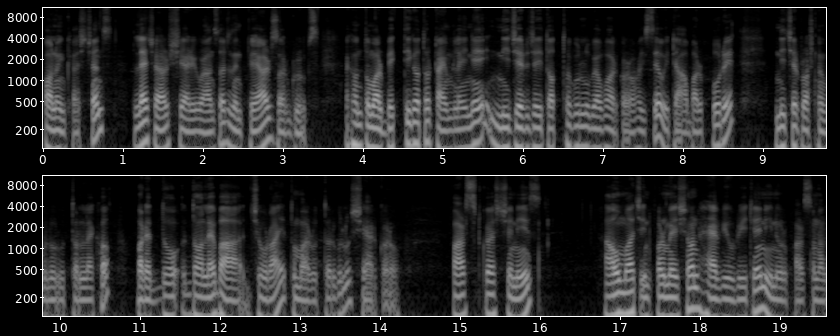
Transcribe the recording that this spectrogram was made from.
following questions later share your answers in pairs or groups এখন তোমার ব্যক্তিগত টাইমলাইনে নিজের যেই তথ্যগুলো ব্যবহার করা হয়েছে, ওইটা আবার পরে নিচের প্রশ্নগুলোর উত্তর লেখো, পরে দলে বা জোড়ায় তোমার উত্তরগুলো শেয়ার করো। First question is how much information have you written in your personal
